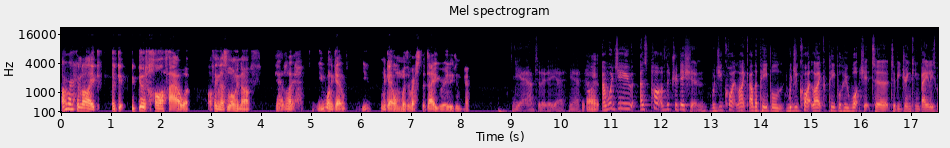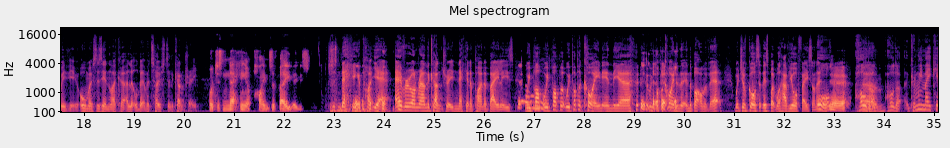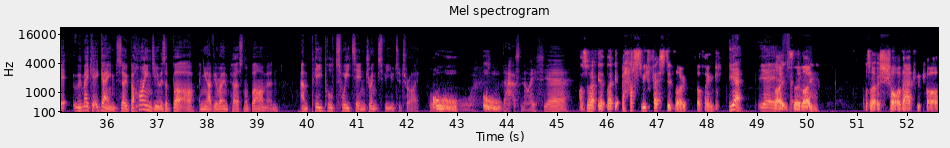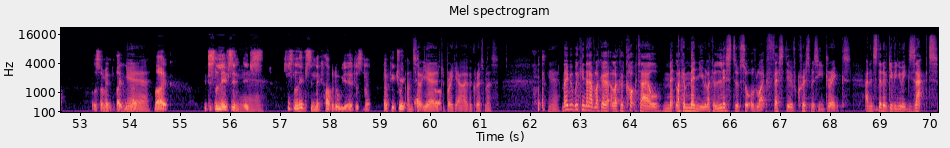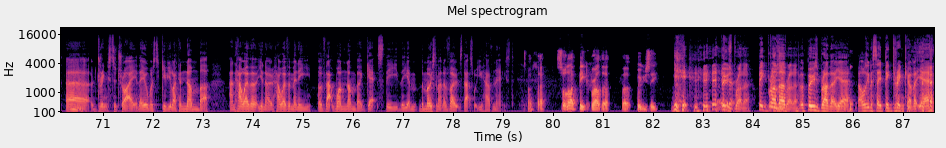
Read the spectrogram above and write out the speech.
I reckon like a, good- a good half hour. I think that's long enough. Yeah, like you want to get you want to get on with the rest of the day, really, didn't you? Yeah, absolutely. Yeah, yeah. Like, And would you, as part of the tradition, would you quite like other people? Would you quite like people who watch it to to be drinking Baileys with you, almost as in like a, a little bit of a toast to the country? or just necking a pint of Baileys. Just necking a pint. Yeah, everyone around the country necking a pint of Baileys. We pop, we pop, a, we pop a coin in the, uh, we pop a coin in the in the bottom of it, which of course at this point will have your face on it. Or Yeah, yeah. hold Um, on, hold on. Can we make it? We make it a game. So behind you is a bar, and you have your own personal barman, and people tweet in drinks for you to try. Oh, oh. That's nice. Yeah. I don't know. It, like, it has to be festive though. I think. Yeah, yeah, yeah. Like so, like Mm. it's like a shot of Advocaat or something. Like you know, Yeah. like it just lives in Yeah. it just, just lives in the cupboard all year, doesn't it? If you drink until yeah to break it out over Christmas. Yeah, maybe we can have like a like a cocktail, me- like a menu, like a list of sort of like festive Christmassy drinks, and instead of giving you exact uh, drinks to try, they almost give you like a number, and however you know, however many of that one number gets the the um, the most amount of votes, that's what you have next. Okay. Sort of like Big Brother, but boozy. Yeah, Booze brother. Big brother, brother. b- booze brother. Yeah, I was going to say big drinker, but yeah.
